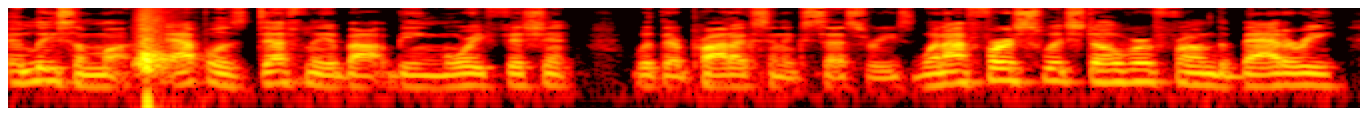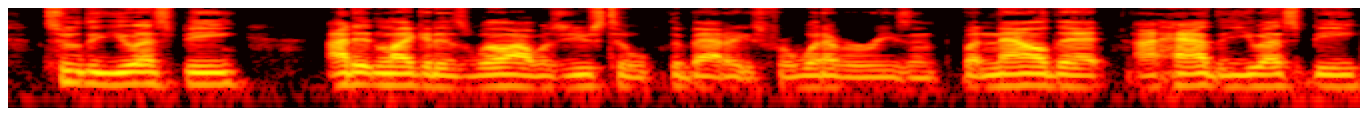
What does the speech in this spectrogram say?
at least a month. Apple is definitely about being more efficient with their products and accessories. When I first switched over from the battery to the USB, I didn't like it as well. I was used to the batteries for whatever reason. But now that I have the USB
